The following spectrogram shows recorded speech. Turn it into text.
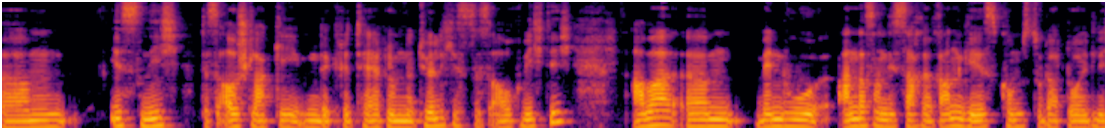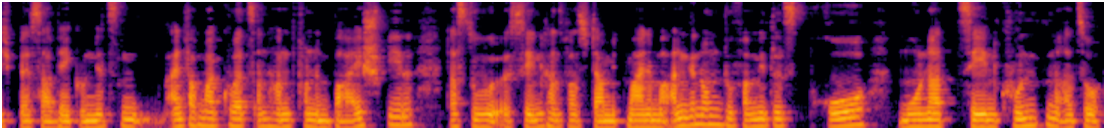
ähm, ist nicht das ausschlaggebende Kriterium. Natürlich ist das auch wichtig, aber ähm, wenn du anders an die Sache rangehst, kommst du da deutlich besser weg. Und jetzt einfach mal kurz anhand von einem Beispiel, dass du sehen kannst, was ich damit meine. Mal angenommen, du vermittelst pro Monat 10 Kunden, also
